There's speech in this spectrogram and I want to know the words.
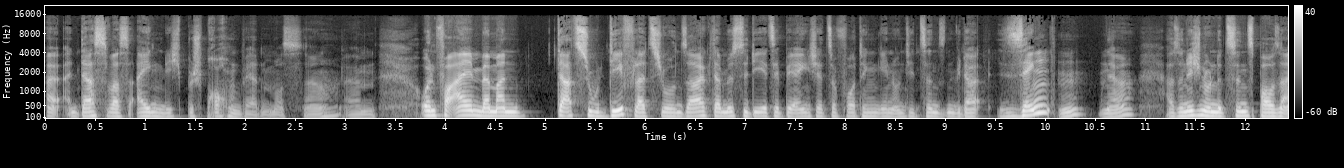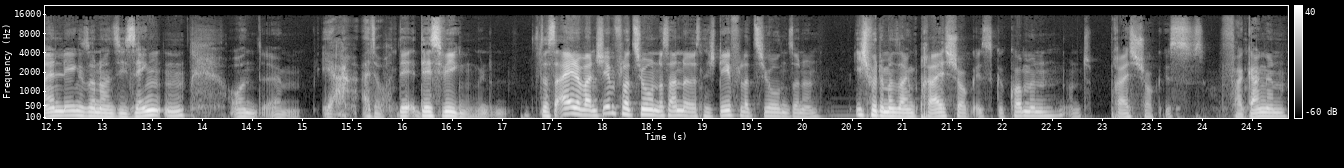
äh, das, was eigentlich besprochen werden muss. Ja? Ähm, und vor allem, wenn man dazu Deflation sagt, dann müsste die EZB eigentlich jetzt sofort hingehen und die Zinsen wieder senken. Ja? Also nicht nur eine Zinspause einlegen, sondern sie senken. Und ähm, ja, also de deswegen. Das eine war nicht Inflation, das andere ist nicht Deflation, sondern ich würde mal sagen, Preisschock ist gekommen und Preisschock ist vergangen.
